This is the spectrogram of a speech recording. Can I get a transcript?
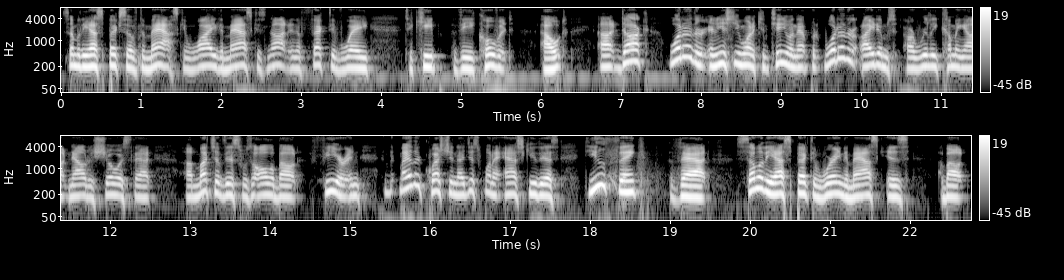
some of the aspects of the mask and why the mask is not an effective way to keep the COVID out. Uh, Doc, what other, and you want to continue on that, but what other items are really coming out now to show us that uh, much of this was all about fear? And my other question, I just want to ask you this Do you think that some of the aspect of wearing the mask is about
